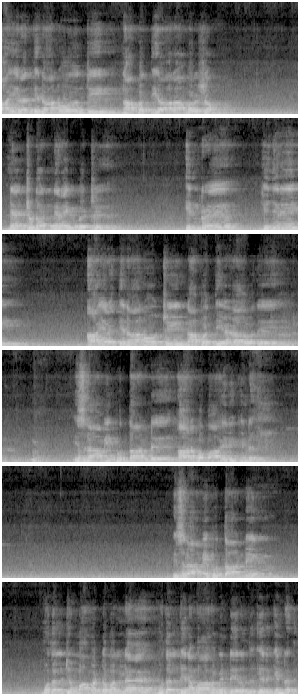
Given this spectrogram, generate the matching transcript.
ஆயிரத்தி நானூற்றி நாற்பத்தி ஆறாம் வருஷம் நேற்றுடன் நிறைவு பெற்று இன்று ஹிஜ்ரி ஆயிரத்தி நானூற்றி நாற்பத்தி ஏழாவது இஸ்லாமிய புத்தாண்டு ஆரம்பமாக இருக்கின்றது. இஸ்லாமிய புத்தாண்டின் முதல் ஜும்மா மட்டுமல்ல முதல் தினமாகும் என்று இருந்து இருக்கின்றது.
